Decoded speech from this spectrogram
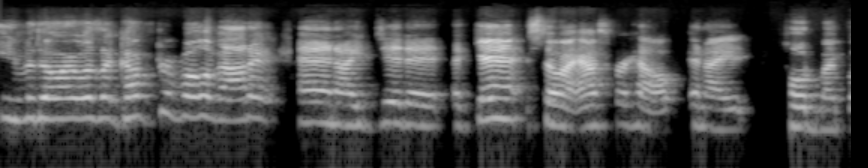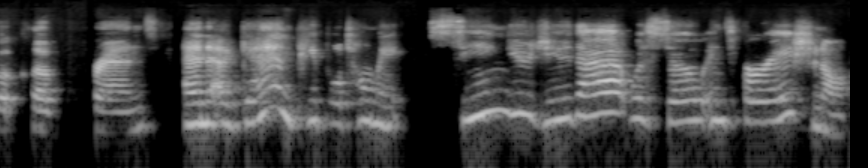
even though I wasn't comfortable about it. And I did it again. So I asked for help and I told my book club friends. And again, people told me, seeing you do that was so inspirational.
